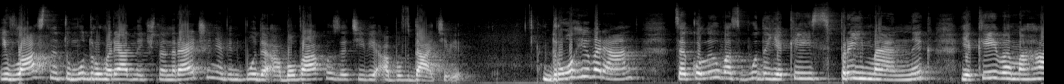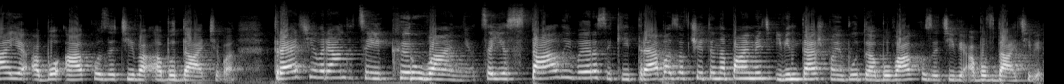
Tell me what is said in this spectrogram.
і, власне, тому другорядний член речення він буде або в акузативі, або в датіві. Другий варіант це коли у вас буде якийсь прийменник, який вимагає або акузатива, або датіва. Третій варіант це є керування. Це є сталий вираз, який треба завчити на пам'ять, і він теж має бути або в акузативі, або в датіві.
